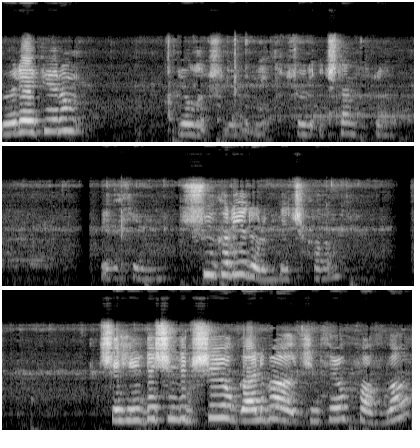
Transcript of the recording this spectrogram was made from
Böyle yapıyorum. Yol açılıyorum. Evet, Şöyle içten tutayım. Ya da süreyim. Şu yukarıya doğru bir de çıkalım. Şehirde şimdi bir şey yok galiba kimse yok fazla.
